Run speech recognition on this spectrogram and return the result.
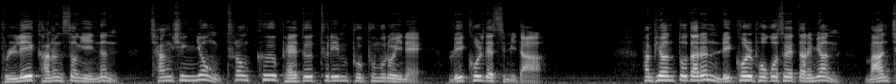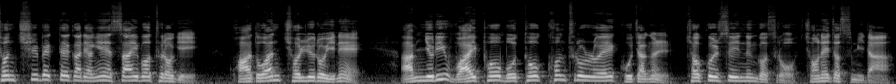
분리 가능성이 있는 장식용 트렁크 베드 트림 부품으로 인해 리콜됐습니다. 한편 또 다른 리콜 보고서에 따르면 11,700대 가량의 사이버 트럭이 과도한 전류로 인해 앞유리 와이퍼 모터 컨트롤러의 고장을 겪을 수 있는 것으로 전해졌습니다.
